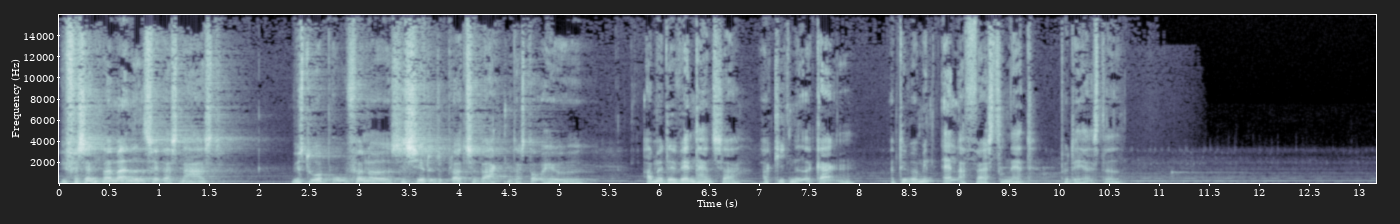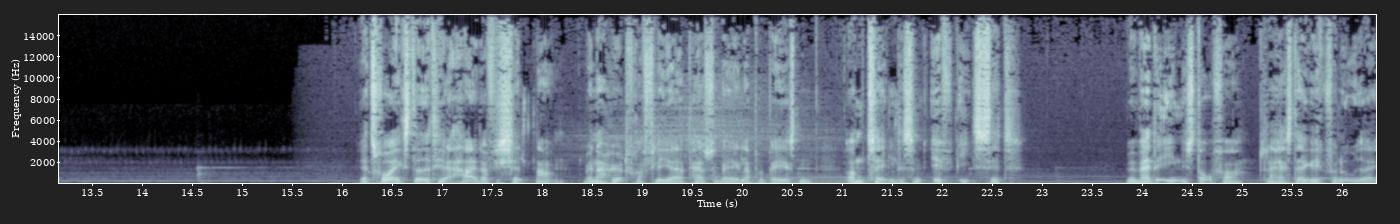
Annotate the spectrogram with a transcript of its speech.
Vi får sendt noget mad ned til dig snarest. Hvis du har brug for noget, så siger du det blot til vagten, der står herude. Og med det vendte han sig og gik ned ad gangen, og det var min allerførste nat på det her sted. Jeg tror ikke stedet her har et officielt navn, men har hørt fra flere af personaler på basen omtale det som FEZ. Men hvad det egentlig står for, det har jeg stadig ikke fundet ud af.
